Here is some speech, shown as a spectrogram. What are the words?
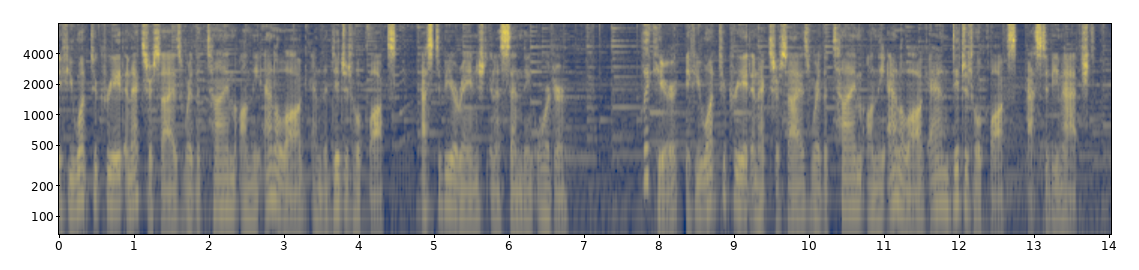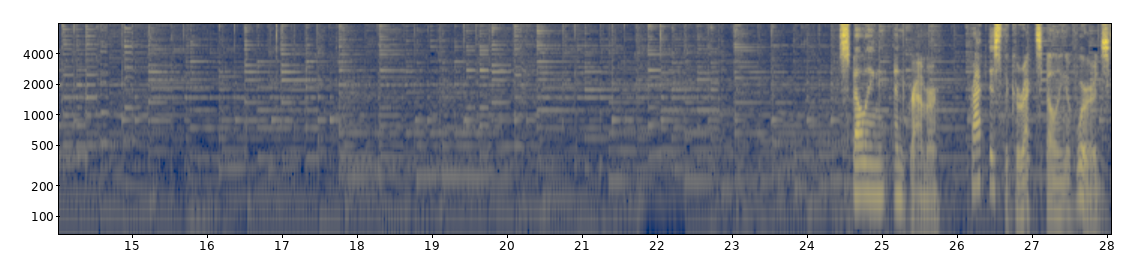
if you want to create an exercise where the time on the analog and the digital clocks has to be arranged in ascending order. Click here if you want to create an exercise where the time on the analog and digital clocks has to be matched. Spelling and grammar. Practice the correct spelling of words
